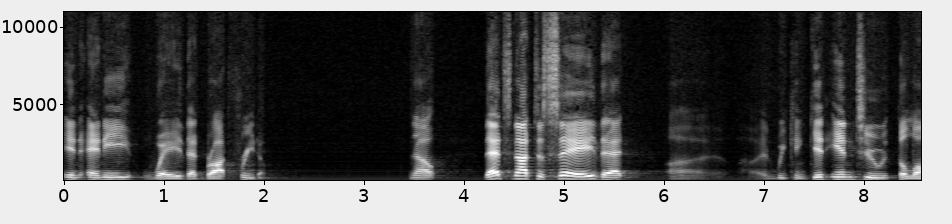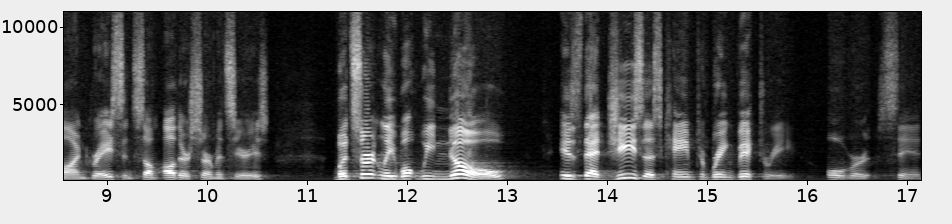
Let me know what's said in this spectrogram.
in any way that brought freedom. Now, that's not to say that, uh, and we can get into the law and grace in some other sermon series, but certainly what we know is that Jesus came to bring victory over sin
